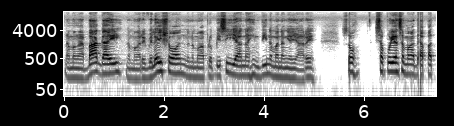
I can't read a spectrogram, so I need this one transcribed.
ng mga bagay, ng mga revelation, ng mga propesiya na hindi naman nangyayari. So, isa po 'yan sa mga dapat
